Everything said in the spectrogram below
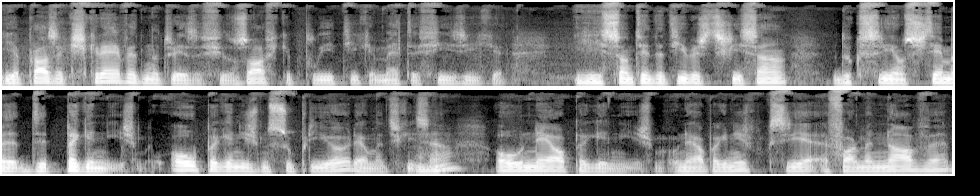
E a prosa que escreve é de natureza filosófica, política, metafísica e são tentativas de descrição do que seria um sistema de paganismo. Ou o paganismo superior, é uma descrição, ou o neopaganismo. O neopaganismo que seria a forma nova,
